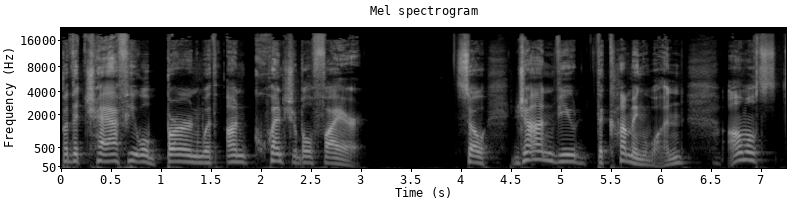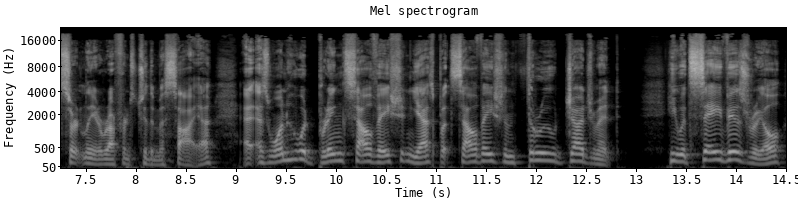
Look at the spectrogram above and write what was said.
but the chaff he will burn with unquenchable fire. So, John viewed the coming one, almost certainly a reference to the Messiah, as one who would bring salvation, yes, but salvation through judgment. He would save Israel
